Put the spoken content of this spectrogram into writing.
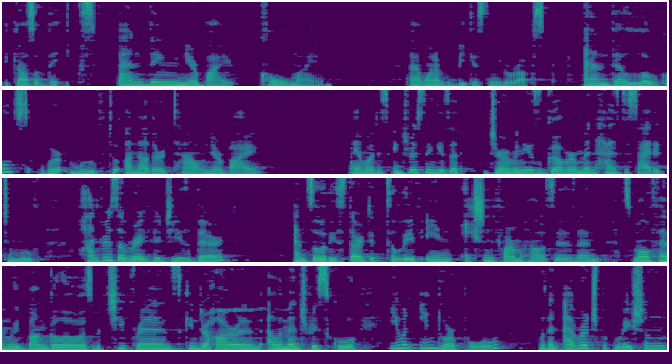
because of the expanding nearby coal mine, uh, one of the biggest in Europe. And the locals were moved to another town nearby and what is interesting is that Germany's government has decided to move hundreds of refugees there. And so they started to live in ancient farmhouses and small family bungalows with cheap rents, kindergarten, elementary school, even indoor pool, with an average population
